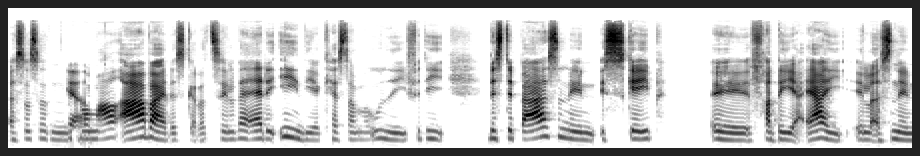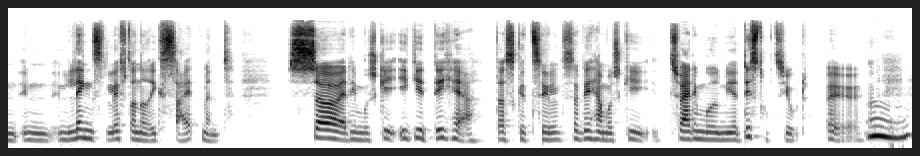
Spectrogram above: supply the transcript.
Altså sådan, ja. hvor meget arbejde skal der til? Hvad er det egentlig, jeg kaster mig ud i? Fordi hvis det bare er sådan en escape øh, fra det, jeg er i, eller sådan en, en, en længsel efter noget excitement, så er det måske ikke det her, der skal til. Så det her måske tværtimod mere destruktivt. Øh, mm.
